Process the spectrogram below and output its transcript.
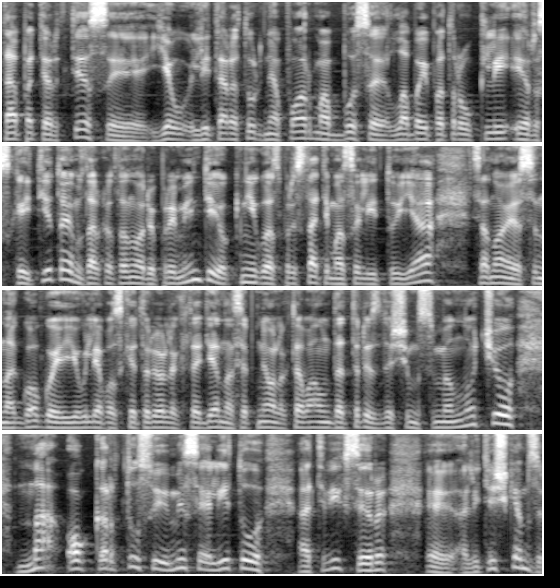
ta patirtis e, jau literatūrinė forma bus labai patraukli ir skaitytojams. Dar kartą noriu priminti, jog knygos pristatymas Alytuje, Senojo sinagogoje jau Liepos 14 dieną 17 val. 30 min. Na, o kartu su jumis Alytų atvyks ir e, Alytiškiams,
